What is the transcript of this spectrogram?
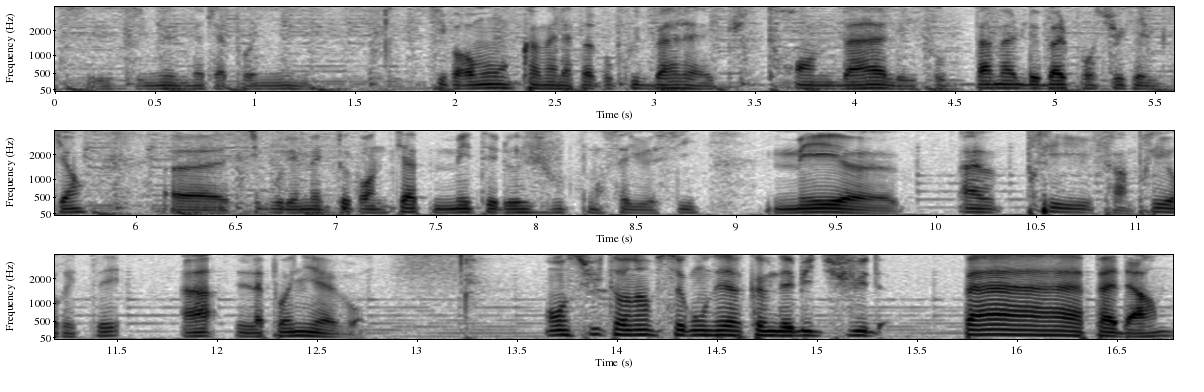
c'est mieux de mettre la poignée. Si vraiment, comme elle n'a pas beaucoup de balles, elle a que 30 balles et il faut pas mal de balles pour tuer quelqu'un, euh, si vous voulez mettre le grand cap, mettez-le, je vous le conseille aussi. Mais euh, priorité à la poignée avant. Ensuite, en arme secondaire, comme d'habitude, pas, pas d'armes.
